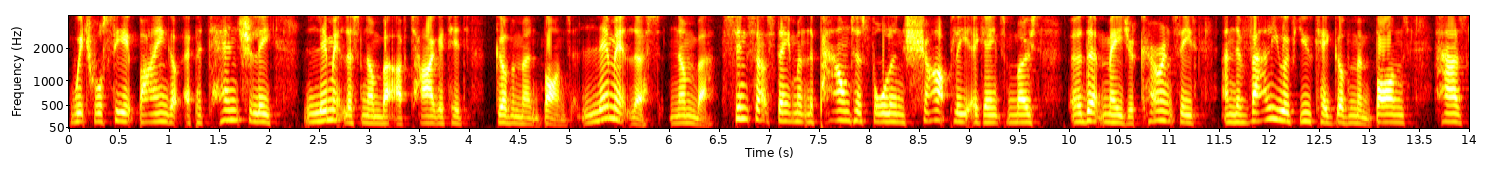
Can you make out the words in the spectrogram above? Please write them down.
which will see it buying up a potentially limitless number of targeted government bonds. Limitless number. Since that statement, the pound has fallen sharply against most other major currencies, and the value of UK government bonds has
